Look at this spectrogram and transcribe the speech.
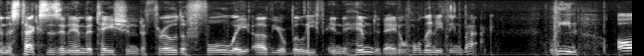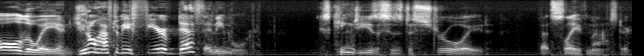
and this text is an invitation to throw the full weight of your belief into Him today. Don't hold anything back. Lean all the way in. You don't have to be a fear of death anymore because King Jesus has destroyed that slave master.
